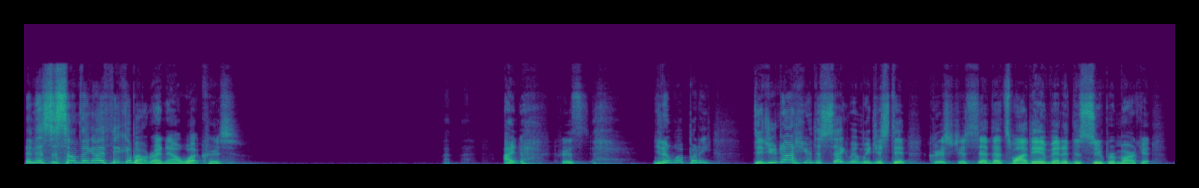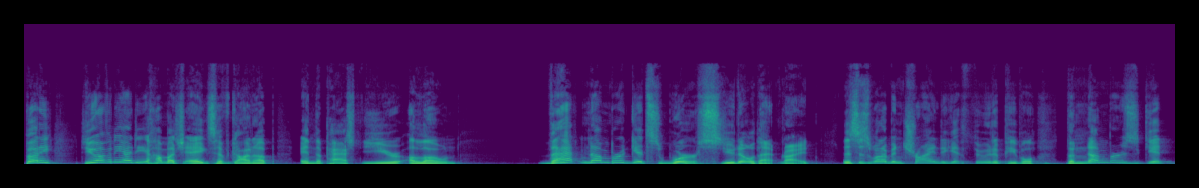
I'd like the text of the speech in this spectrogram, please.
And this is something I think about right now. What, Chris? I, Chris, you know what, buddy? Did you not hear the segment we just did? Chris just said that's why they invented the supermarket. Buddy, do you have any idea how much eggs have gone up in the past year alone? That number gets worse. You know that, right? This is what I've been trying to get through to people. The numbers get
